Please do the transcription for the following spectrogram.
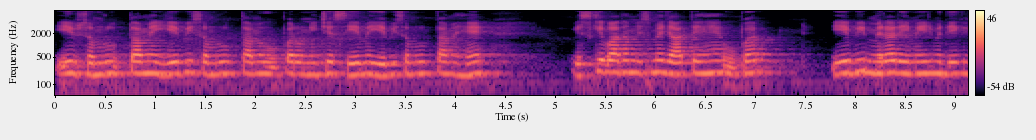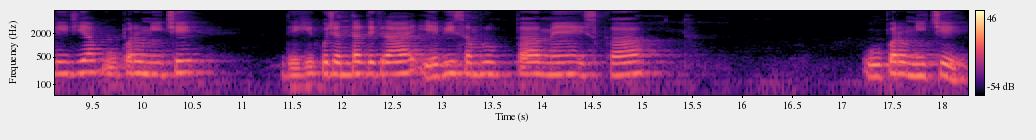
ये समरूपता में, ये भी समरूपता में ऊपर और नीचे सेम है, ये भी समरूपता में है। इसके बाद हम इसमें जाते हैं ऊपर। ये भी मिरर इमेज में देख लीजिए आप, ऊपर और नीचे। देखिए, कुछ अंदर दिख रहा है। ये भी समरूपता में इसका ऊपर और नीचे।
